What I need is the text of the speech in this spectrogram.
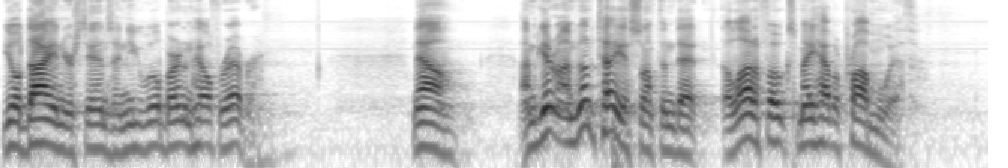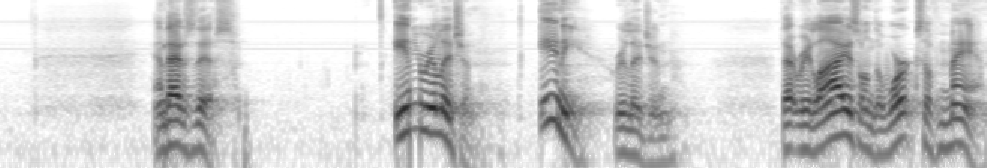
you'll die in your sins and you will burn in hell forever. Now, I'm, getting, I'm going to tell you something that a lot of folks may have a problem with, and that is this. Any religion any religion that relies on the works of man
